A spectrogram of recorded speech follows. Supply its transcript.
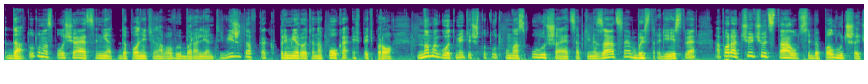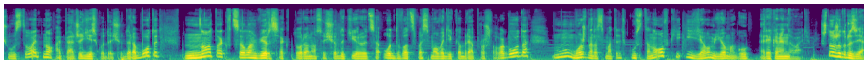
Да, тут у нас получается нет дополнительного выбора ленты виджетов, как к примеру это на Poco F5 Pro, но могу отметить, что тут у нас улучшается оптимизация, быстродействие, аппарат чуть-чуть стал себя получше чувствовать, но опять же есть куда еще доработать, но так в целом версия, которая у нас еще датируется от 28 декабря прошлого года, ну, можно рассмотреть к установке и я вам ее могу рекомендовать. Что же, друзья,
